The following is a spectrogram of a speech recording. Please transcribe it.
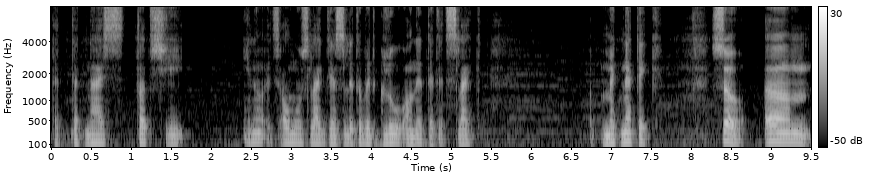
That that nice touchy you know it's almost like there's a little bit glue on it that it's like magnetic so um,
